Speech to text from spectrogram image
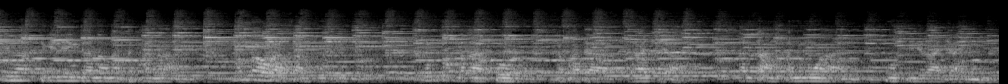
Inilah segelingan anak tekanan. Membawa sang untuk melapor kepada raja tentang penemuan putri raja ini.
